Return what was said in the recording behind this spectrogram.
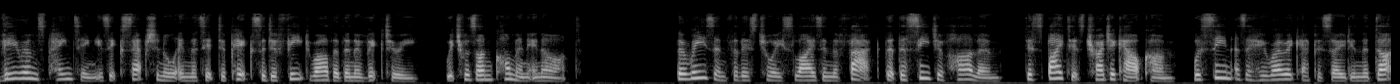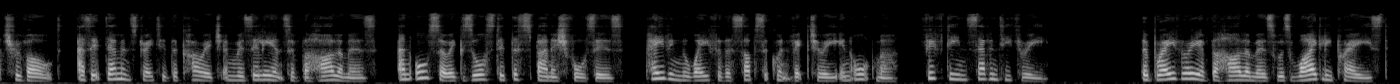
Vroom's painting is exceptional in that it depicts a defeat rather than a victory, which was uncommon in art. The reason for this choice lies in the fact that the Siege of Haarlem, despite its tragic outcome, was seen as a heroic episode in the Dutch revolt, as it demonstrated the courage and resilience of the Haarlemmers, and also exhausted the Spanish forces, paving the way for the subsequent victory in Alkmaar, 1573. The bravery of the Haarlemmers was widely praised,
